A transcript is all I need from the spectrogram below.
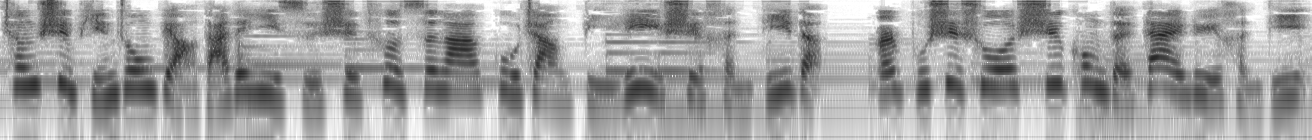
称，视频中表达的意思是特斯拉故障比例是很低的，而不是说失控的概率很低。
